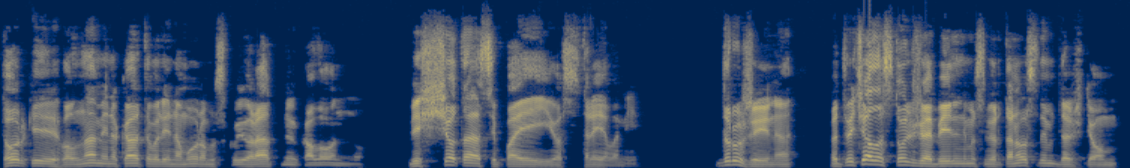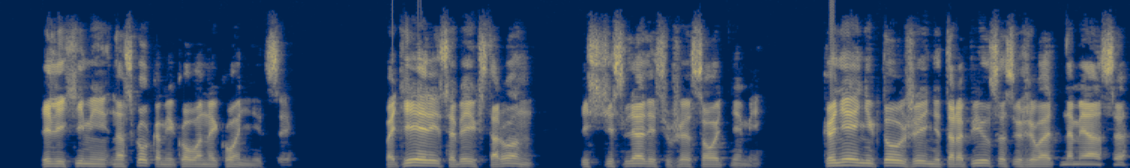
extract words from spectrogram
торки волнами накатывали на Муромскую ратную колонну, без счета осыпая ее стрелами. Дружина отвечала столь же обильным смертоносным дождем и лихими наскоками кованой конницы. Потери с обеих сторон исчислялись уже сотнями. Коней никто уже не торопился свежевать на мясо,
